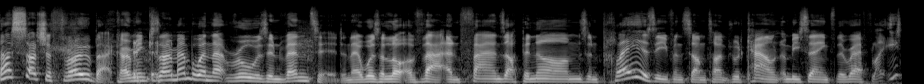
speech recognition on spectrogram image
That's such a throwback. I mean, because I remember when that rule was invented, and there was a lot of that, and fans up in arms, and players even sometimes would count and be saying to the ref, like, he's,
